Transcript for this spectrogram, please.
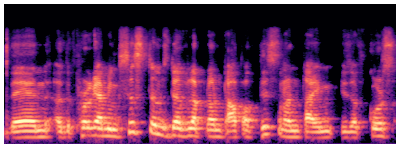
then uh, the programming systems developed on top of this runtime is, of course,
